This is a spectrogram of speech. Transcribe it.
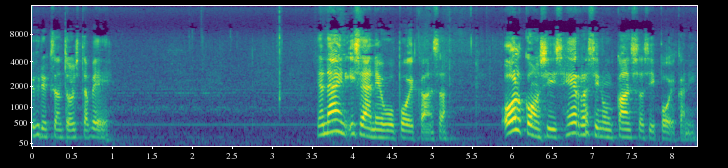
19V. Ja näin isä neuvoi poikaansa. Olkoon siis Herra sinun kanssasi, poikani.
